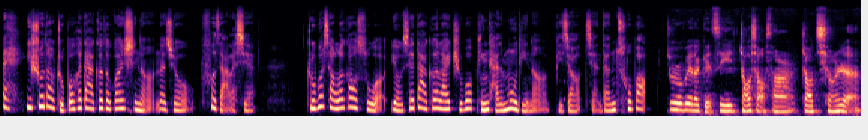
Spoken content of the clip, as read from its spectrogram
哎，一说到主播和大哥的关系呢，那就复杂了些。主播小乐告诉我，有些大哥来直播平台的目的呢，比较简单粗暴，就是为了给自己找小三儿、找情人。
